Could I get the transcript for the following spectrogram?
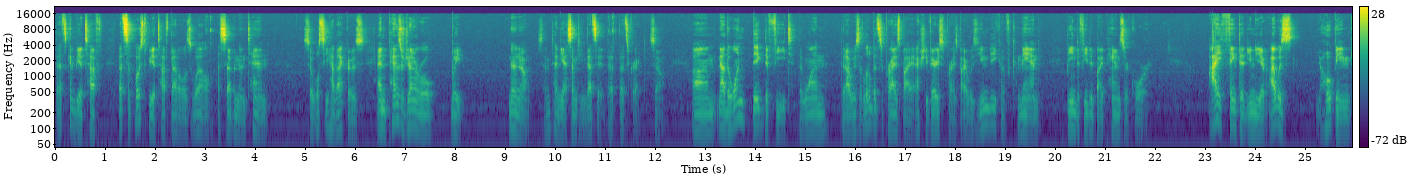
that's going to be a tough. That's supposed to be a tough battle as well, a seven and ten. So we'll see how that goes. And Panzer General, wait, no, no, no, seven ten. Yeah, seventeen. That's it. That that's correct. So um, now the one big defeat, the one that I was a little bit surprised by, actually very surprised by, was Unity of Command being defeated by Panzer Corps. I think that Unity of I was hoping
